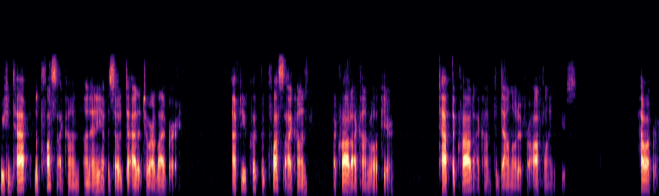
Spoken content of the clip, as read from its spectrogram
We can tap the plus icon on any episode to add it to our library. After you click the plus icon, a cloud icon will appear. Tap the cloud icon to download it for offline use. However,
